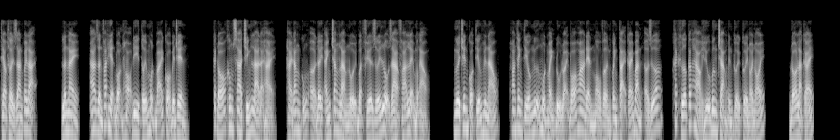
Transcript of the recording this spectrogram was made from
theo thời gian quay lại, lần này, a dần phát hiện bọn họ đi tới một bãi cỏ bên trên. Cách đó không xa chính là đại hải hải đăng cũng ở đây ánh trăng làm nổi bật phía dưới lộ ra phá lệ mờ ảo. Người trên cỏ tiếng huyên áo hoan thanh tiếu ngữ một mảnh đủ loại bó hoa đèn màu vờn quanh tại cái bàn ở giữa, khách khứa các hảo hữu bưng chạm bên cười cười nói nói. Đó là cái.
